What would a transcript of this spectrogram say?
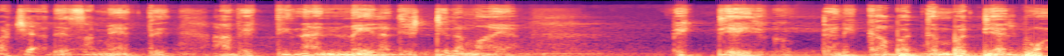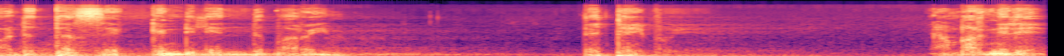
പക്ഷെ അതേ സമയത്ത് ആ വ്യക്തി നന്മയിൽ അധിഷ്ഠിതമായ വ്യക്തിയായിരിക്കും. തനിക്ക് അബദ്ധം പറ്റിയാൽ അടുത്ത സെക്കൻഡിൽ എന്ത് പറയും? തെറ്റായി പോയി ഞാൻ പറഞ്ഞില്ലേ?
